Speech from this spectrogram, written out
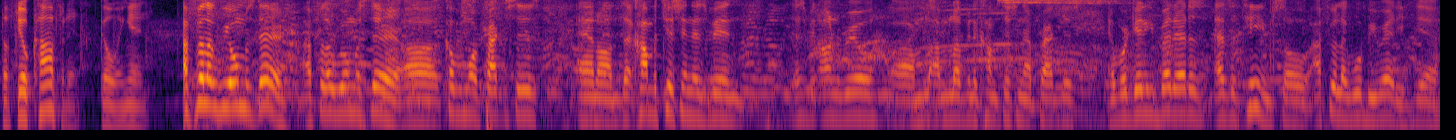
but feel confident going in. I feel like we're almost there. I feel like we're almost there. Uh, a couple more practices, and um, the competition has been has been unreal. Uh, I'm, I'm, loving the competition at practice, and we're getting better as, as a team. So I feel like we'll be ready. Yeah.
